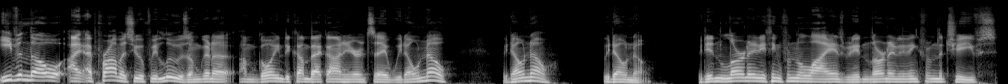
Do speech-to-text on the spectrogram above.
Even though I, I promise you, if we lose, I'm gonna I'm going to come back on here and say we don't know, we don't know, we don't know. We didn't learn anything from the Lions. We didn't learn anything from the Chiefs.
